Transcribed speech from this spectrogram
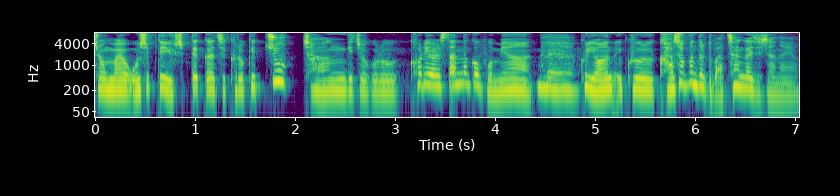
정말 50대, 60대까지 그렇게 쭉 장기적으로 커리어를 쌓는 거 보면 네. 그 연, 그 가수분들도 마찬가지잖아요.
